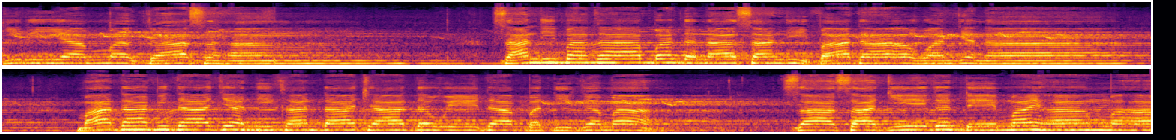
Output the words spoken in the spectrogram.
กิริยามกาสหังสันติปากาปัตนาสันติปาทาวันจนามาตาปิตาจนิคันตาชาตเวทปฏิกมะ สาสาเจกเตไมหังมหา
